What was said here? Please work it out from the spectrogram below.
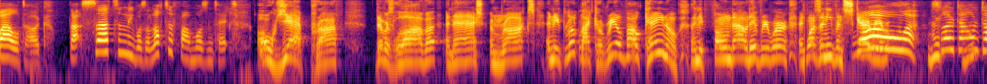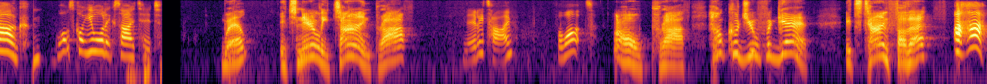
Well, Doug, that certainly was a lot of fun, wasn't it? Oh, yeah, Prof. There was lava and ash and rocks, and it looked like a real volcano, and it foamed out everywhere and wasn't even scary. Whoa! Slow down, Doug. What's got you all excited? Well, it's nearly time, Prof. Nearly time. For what? Oh, Prof, how could you forget? It's time for the. Aha!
